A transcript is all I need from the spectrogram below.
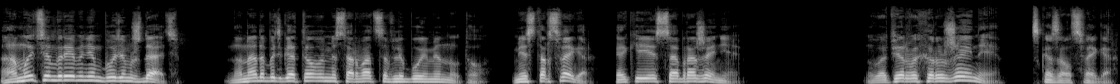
«А мы тем временем будем ждать. Но надо быть готовыми сорваться в любую минуту. Мистер Свегер, какие есть соображения?» «Во-первых, оружейные», — сказал Свегер.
